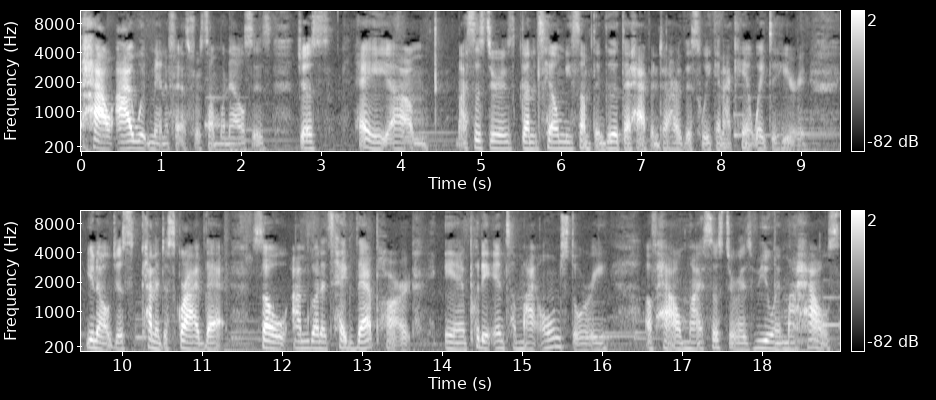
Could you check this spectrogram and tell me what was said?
how I would manifest for someone else is just, hey, um, my sister is going to tell me something good that happened to her this week and I can't wait to hear it. You know, just kind of describe that. So I'm going to take that part and put it into my own story of how my sister is viewing my house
